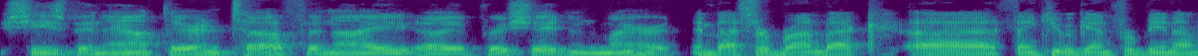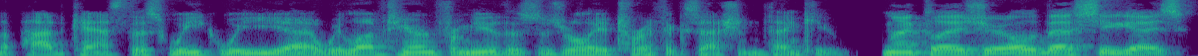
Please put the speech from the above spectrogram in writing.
she's been out there and tough, and I, I appreciate and admire it. Ambassador Brownback, uh, thank you again for being on the podcast this week. We uh, we loved hearing from you. This was really a terrific session. Thank you. My pleasure. All the best to you guys.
